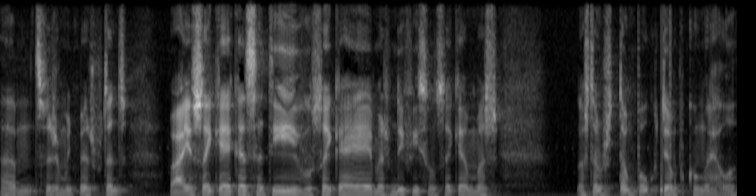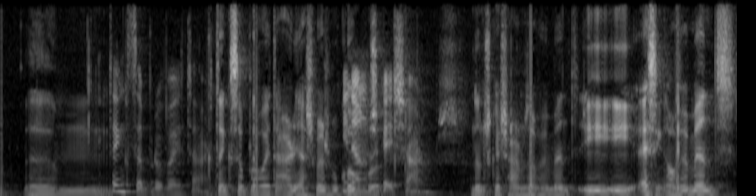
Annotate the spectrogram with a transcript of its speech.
um, seja muito menos. Portanto, eu sei que é cansativo, sei que é mesmo difícil, não sei o que é, mas nós temos tão pouco tempo com ela. Um, tem que se aproveitar. Que tem que se aproveitar e acho mesmo que. E não nos queixarmos. Não nos queixarmos, obviamente. E, e é assim, obviamente,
